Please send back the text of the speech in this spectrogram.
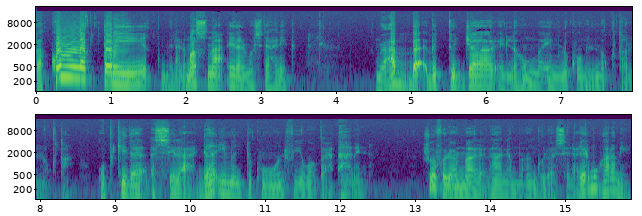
فكل الطريق من المصنع إلى المستهلك. معبأ بالتجار اللي هم يملكوا من نقطة لنقطة. وبكذا السلع دائما تكون في وضع آمن. شوفوا العمال الآن لما أنقلوا السلع يرموها رمي.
